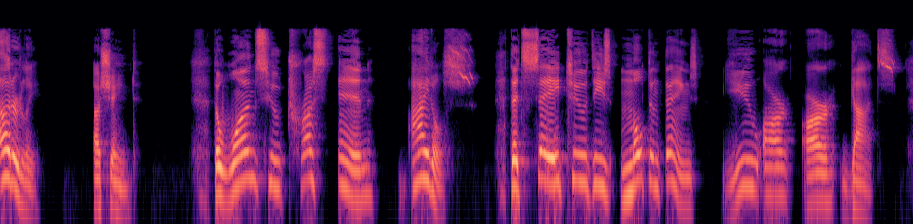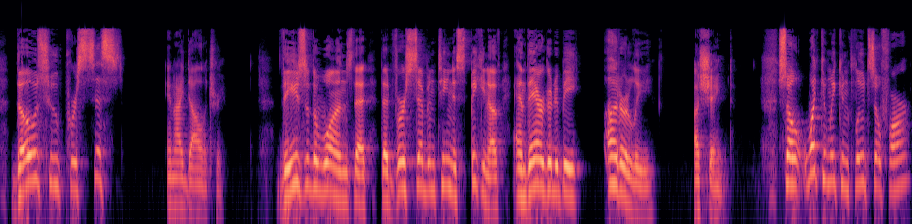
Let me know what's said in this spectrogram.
utterly ashamed. The ones who trust in idols that say to these molten things, You are our gods. Those who persist in idolatry. These are the ones that, that verse 17 is speaking of, and they are going to be utterly ashamed. So, what can we conclude so far?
